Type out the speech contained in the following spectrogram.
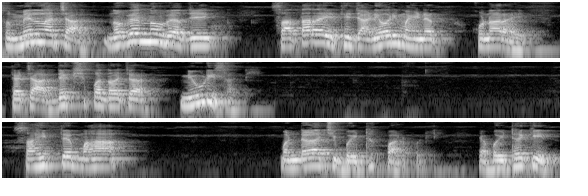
संमेलनाच्या नव्याण्णव्या जे सातारा येथे जानेवारी महिन्यात होणार आहे त्याच्या अध्यक्षपदाच्या निवडीसाठी साहित्य महा मंडळाची बैठक पार पडली. या बैठकीत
